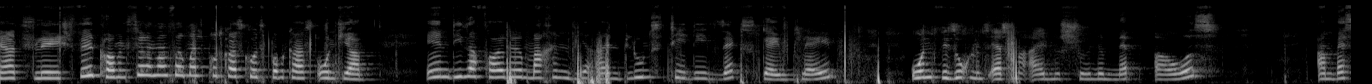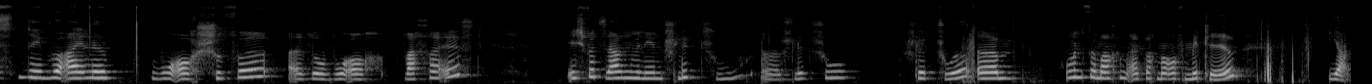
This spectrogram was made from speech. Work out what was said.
herzlich willkommen zu einem neuen Podcast, kurz Podcast. Und ja, in dieser Folge machen wir ein Bloons TD6 Gameplay. Und wir suchen uns erstmal eine schöne Map aus. Am besten nehmen wir eine, wo auch Schiffe, also wo auch Wasser ist. Ich würde sagen, wir nehmen Schlittschuh, äh, Schlittschuh, Schlittschuhe. Ähm, und wir machen einfach mal auf Mittel. Ja,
